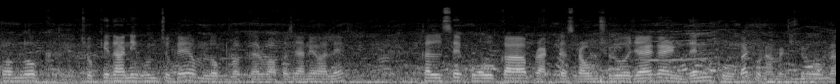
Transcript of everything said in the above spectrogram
तो हम लोग चौकीदानी घूम चुके हैं हम लोग घर वापस जाने वाले हैं। कल से कुहू का प्रैक्टिस राउंड शुरू हो जाएगा एंड देन कुहू का टूर्नामेंट शुरू होगा।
